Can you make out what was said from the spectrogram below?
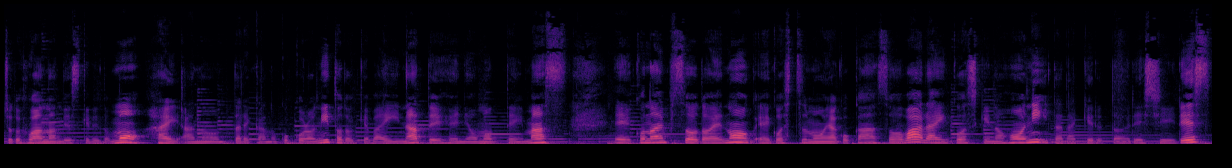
ちょっと不安なんですけれども、はい、あの、誰かの心に届けばいいなというふうに思っています。えー、このエピソードへの、えー、ご質問やご感想は LINE 公式の方にいただけると嬉しいです。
